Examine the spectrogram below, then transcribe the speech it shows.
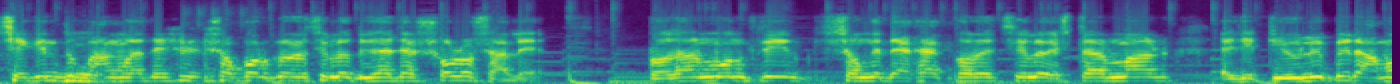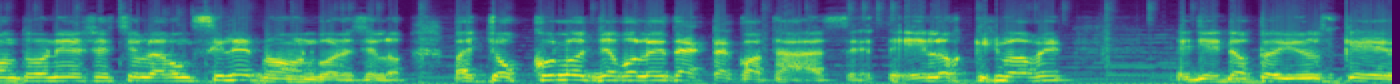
সে কিন্তু জি। বাংলাদেশে সফর করেছিল দুই হাজার ষোলো সালে। প্রধানমন্ত্রীর সঙ্গে দেখা করেছিল স্টারমার এই যে টিউলিপের আমন্ত্রণে এসেছিল এবং সিলেট ভ্রমণ করেছিল। বা চক্ষু লজ্জা বলে তো একটা কথা আছে। তো এই লোক কীভাবে এই যে ডক্টর ইউনুসকে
